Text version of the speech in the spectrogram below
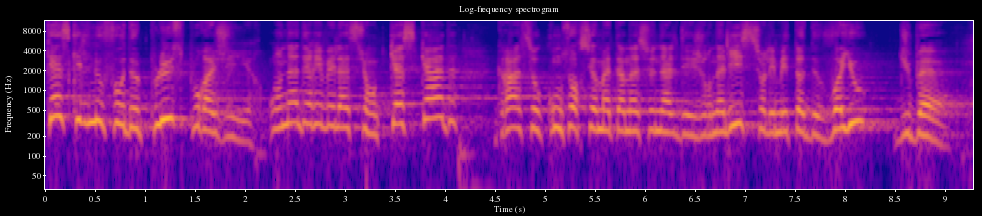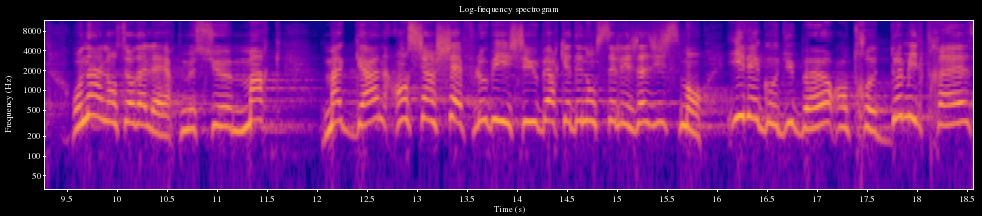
Qu'est-ce qu'il nous faut de plus pour agir? On a des révélations cascades grâce au consortium international des journalistes sur les méthodes de voyous d'Uber. On a un lanceur d'alerte, Monsieur Marc McGann, ancien chef lobby chez Uber, qui a dénoncé les agissements illégaux d'Uber entre 2013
